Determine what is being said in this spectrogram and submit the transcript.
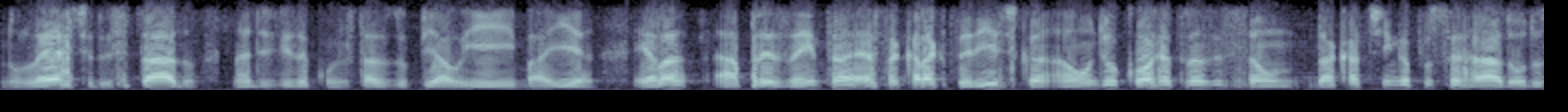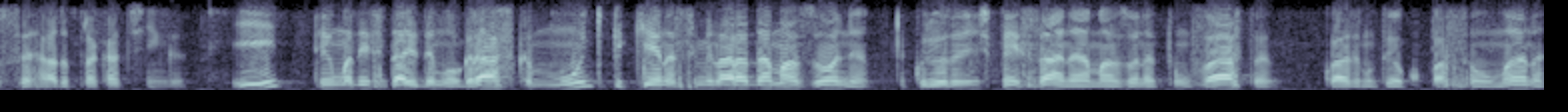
no leste do estado, na divisa com os estados do Piauí e Bahia, ela apresenta essa característica onde ocorre a transição da Caatinga para o Cerrado, ou do Cerrado para a Caatinga. E tem uma densidade demográfica muito pequena, similar à da Amazônia. É curioso a gente pensar, né? A Amazônia é tão vasta, quase não tem ocupação humana,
